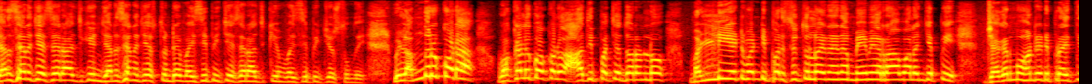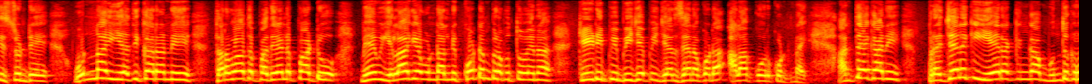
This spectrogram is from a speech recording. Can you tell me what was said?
జనసేన చేసే రాజకీయం జనసేన చేస్తుంటే వైసీపీ చేసే రాజకీయం వైసీపీ చేస్తుంది. వీళ్ళందరూ కూడా ఒకరికొకరు ఆధిపత్య ధోరణిలో మళ్ళీ ఎటువంటి పరిస్థితుల్లోనైనా మేమే రావాలని చెప్పి జగన్మోహన్ రెడ్డి ప్రయత్నిస్తుంటే ఉన్న ఈ అధికారాన్ని తర్వాత పదేళ్ళ పాటు మేము ఇలాగే ఉండాలని కూటమి ప్రభుత్వమైన టీడీపీ బీజేపీ జనసేన కూడా అలా కోరుకుంటున్నాయి. అంతేకాని ప్రజలకి ఏ రకంగా ముందుకు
